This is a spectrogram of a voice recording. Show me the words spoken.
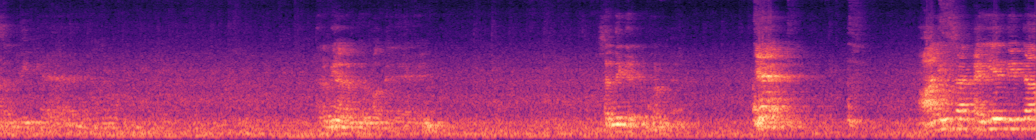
சந்திக்க? அருமையான பெருமக்களே சந்திக்கிறதுக்கு பண்ண ஏன்? ஆலிசா கையேந்திட்டா?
